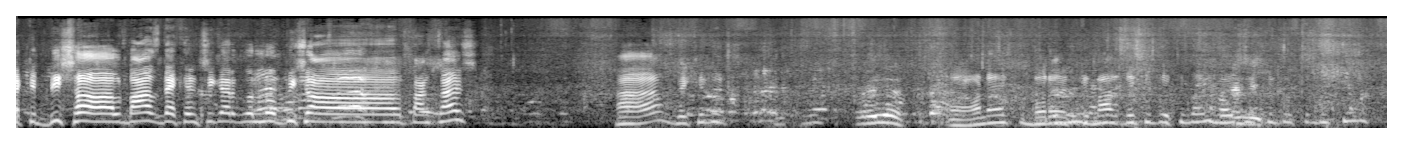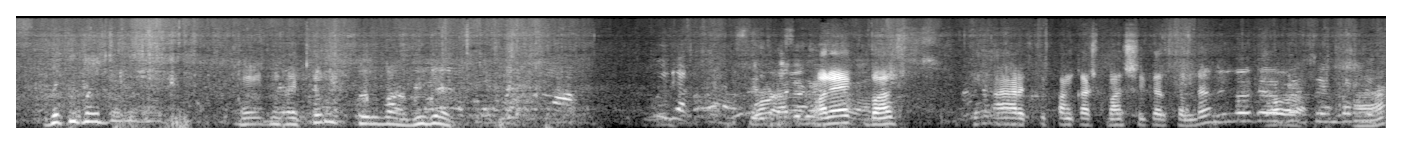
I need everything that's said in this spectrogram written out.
একটি বিশাল মাছ দেখেন শিকার করল বিশাল পাঙ্কাস হ্যাঁ দেখি অনেক বড় একটি মাছ। দেখি দেখি ভাই ভাই দেখি দেখি দেখি। দেখি ভাই এই যে দেখুন বিজয়। অনেক মাছ আর একটি পাঙ্কাশ মাছ শিকার করলেন হ্যাঁ।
